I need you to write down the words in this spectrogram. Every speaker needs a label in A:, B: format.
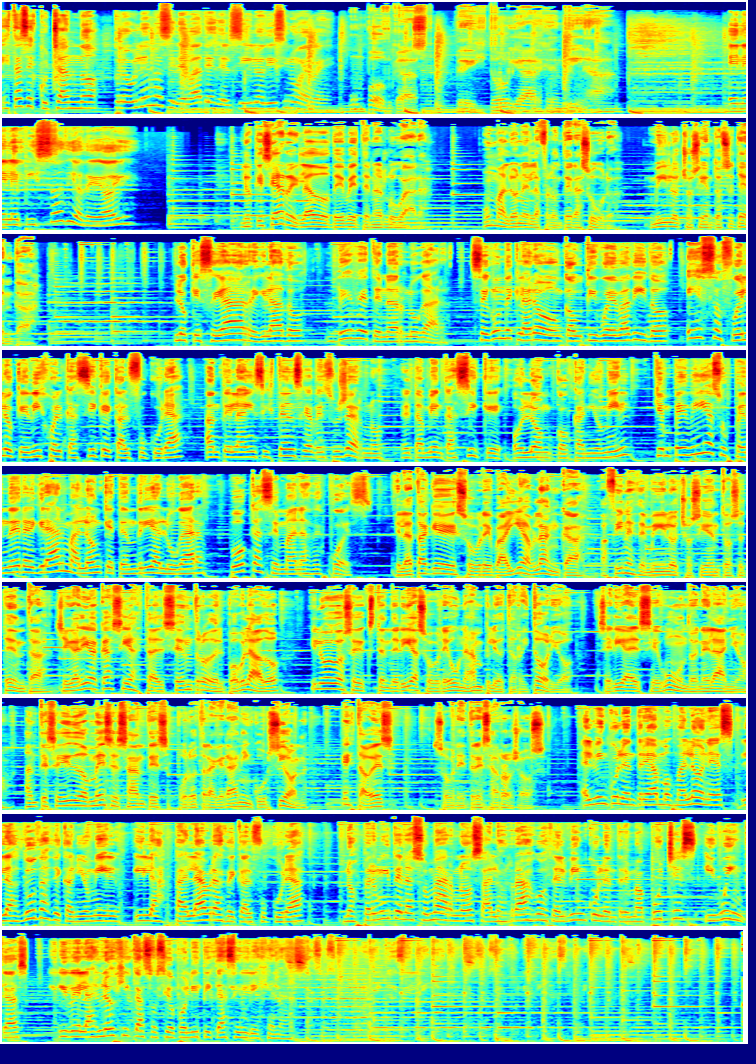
A: Estás escuchando Problemas y Debates del siglo XIX.
B: Un podcast de historia argentina.
A: En el episodio de hoy...
B: Lo que se ha arreglado debe tener lugar. Un malón en la frontera sur, 1870.
A: Lo que se ha arreglado debe tener lugar. Según declaró un cautivo evadido, eso fue lo que dijo el cacique Calfucurá ante la insistencia de su yerno, el también cacique Olonco Cañomil, quien pedía suspender el gran malón que tendría lugar pocas semanas después.
B: El ataque sobre Bahía Blanca a fines de 1870 llegaría casi hasta el centro del poblado y luego se extendería sobre un amplio territorio. Sería el segundo en el año, antecedido meses antes por otra gran incursión, esta vez sobre tres arroyos.
A: El vínculo entre ambos malones, las dudas de Cañomil y las palabras de Calfucurá nos permiten asomarnos a los rasgos del vínculo entre mapuches y huincas y de las lógicas sociopolíticas indígenas.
